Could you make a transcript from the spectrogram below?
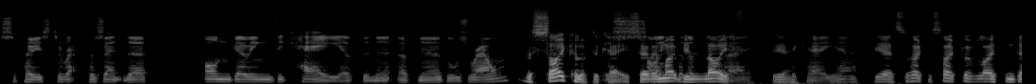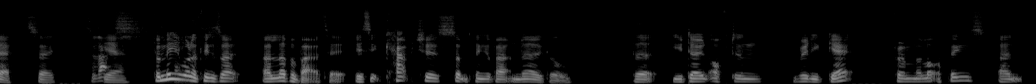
supposed to represent the ongoing decay of the of Nurgle's realm. The cycle of The decay. So there might be life. decay. Yeah. Decay, yeah. Yeah, cycle cycle of life and death. So So that's yeah. For me, one of the things I, I love about it is it captures something about Nurgle that you don't often really get from a lot of things, and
